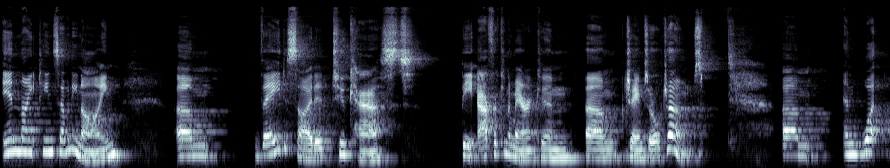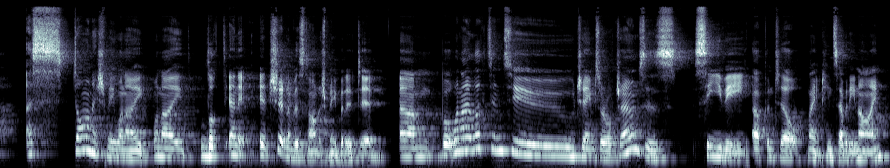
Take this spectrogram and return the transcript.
in 1979, um, they decided to cast the African American um, James Earl Jones. Um, and what astonished me when I when I looked, and it, it shouldn't have astonished me, but it did. Um, but when I looked into James Earl Jones's CV up until 1979,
